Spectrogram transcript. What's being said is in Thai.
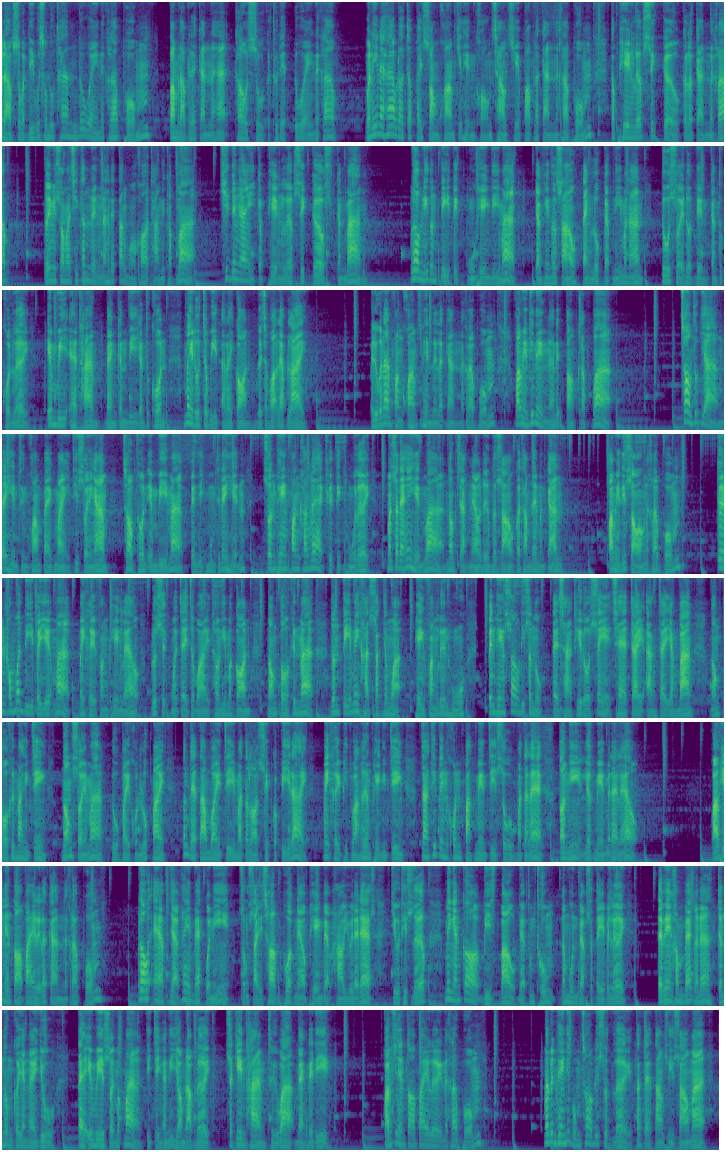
กราบสวัสดีผู้ชมทุกท่านด้วยนะครับ ผมต้อนรับด้วยกันนะฮะเข้าสู่กระทุเด็ดด้วยนะครับ วันนี้นะฮะเราจะไปส่องความคิดเห็นของชาวเคป๊อปละกันนะครับ ผมกับเพลง Love Sick Girl กันละกันนะครับ โดยมีสมาชิกท่านหนึ่งนะฮะได้ตั้งหัวข้อถามเกี่ยวกับว่า คิดยังไงกับเพลง Love Sick Girls กันบ้าง รอบนี้ดนตรีติดหูเพลงดีมาก อย่างเห็นสาวแต่งลุคแบบนี้มานาน ดูสวยโดดเด่นกันทุกคนเลย MV Airtime แบ่งกันดีกันทุกคน ไม่รู้จะหวีดอะไรก่อน โดยเฉพาะแรปไลน์ไปดูกันด้านฝั่งความคิดเห็นเลยละกันนะครับผม ความเห็นที่หนึ่งนะได้ตอบกลับว่า ชอบทุกอย่างได้เห็นถึงความแปลกใหม่ที่สวยงาม ชอบโทน MV มาก เป็นอีกมุมที่ได้เห็น ส่วนเพลงฟังครั้งแรกคือติดหูเลย มันแสดงให้เห็นว่านอกจากแนวเดิมสาวก็ทำได้เหมือนกัน ความเห็นที่สองนะครับผม เกินคำว่าดีไปเยอะมาก ไม่เคยฟังเพลงแล้ว รู้สึกหัวใจจะวายเท่านี้มาก่อน น้องโตขึ้นมาก ดนตรีไม่ขัดสักจังหวะ เพลงฟังลื่นหู เป็นเพลงเศร้าที่สนุก แต่ฉากที่โรเซ่แช่ใจอ่างใจอย่างบ้าง น้องโตขึ้นมากจริง ๆ น้องสวยมาก ดูไปขนลุกไป ตั้งแต่ตามวัยจีมาตลอด 10 กว่าปีได้ ไม่เคยผิดหวังเรื่องเพลงจริง ๆ จากที่เป็นคนปักเมนจีซูมาแต่แรก ตอนนี้เลือกเมนไม่ได้แล้ว ความคิดเห็นต่อไปเลยละกันนะครับผม เราแอบอยากให้แบ็กกว่านี้ สงสัยชอบพวกแนวเพลงแบบ How You Die Dash Cuties Love ไม่งั้นก็ Beast เบาแบบทุ้มๆละมุนแบบสเตย์ไปเลย แต่เพลงคัมแบ็กอะนะจะนุ่มก็ยังไงอยู่ แต่ MV สวยมากๆ จริงๆ อันนี้ยอมรับเลยสก e น i ท e ถือว่าแบ่งได้ดี ความคิดเห็นต่อไปเลยนะครับผม มันเป็นเพลงที่ผมชอบที่สุดเลย ตั้งแต่ตามสีสาวมา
